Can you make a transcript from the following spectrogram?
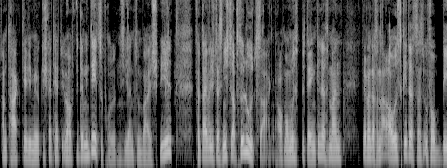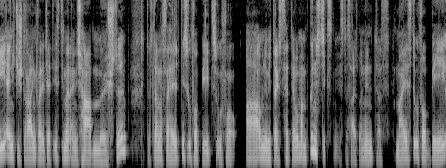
am Tag, die er die Möglichkeit hätte, überhaupt Vitamin D zu produzieren, zum Beispiel. Von daher will ich das nicht so absolut sagen. Auch man muss bedenken, dass man, wenn man davon ausgeht, dass das UVB eigentlich die Strahlenqualität ist, die man eigentlich haben möchte, dass dann das Verhältnis UVB zu UVA um die Mittagszeit herum am günstigsten ist. Das heißt, man nimmt das meiste UVB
